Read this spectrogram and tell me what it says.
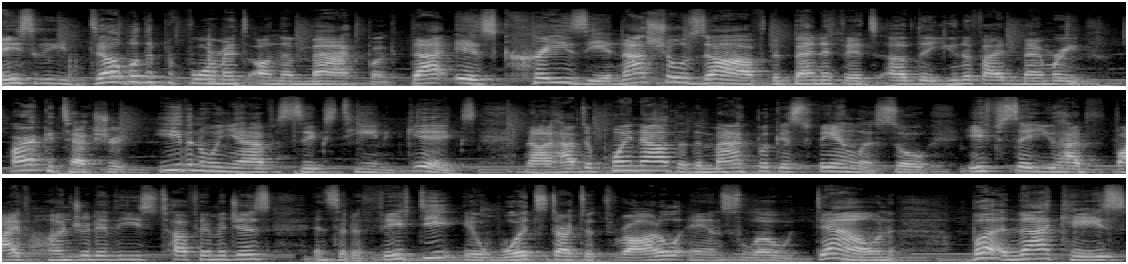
Basically double the performance on the MacBook. That is crazy, and that shows off the benefits of the unified memory architecture, even when you have 16 gigs. Now I have to point out that the MacBook is fanless, so if say you had 500 of these tough images instead of 50, it would start to throttle and slow down. But in that case,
